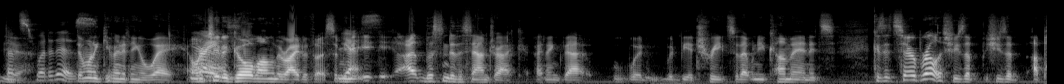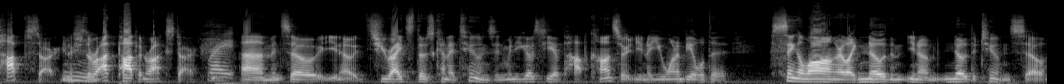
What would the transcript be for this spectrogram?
that's yeah. what it is I Don't want to give anything away. I want you to go along the ride with us. I mean, Yes. it, it, I listen to the soundtrack. I think that would would be a treat. So that when you come in, it's because it's Sara Bareilles. She's a she's a, a pop star. You know, she's a rock pop and rock star. Right. Um, and so you know she writes those kind of tunes. And when you go see a pop concert, you know you want to be able to sing along or like know the you know know the tunes so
